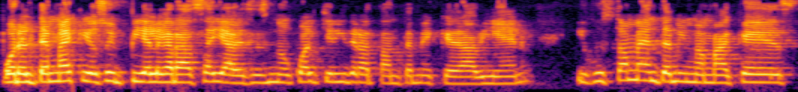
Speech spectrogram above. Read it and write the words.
por el tema de que yo soy piel grasa y a veces no cualquier hidratante me queda bien. Y justamente mi mamá, que es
